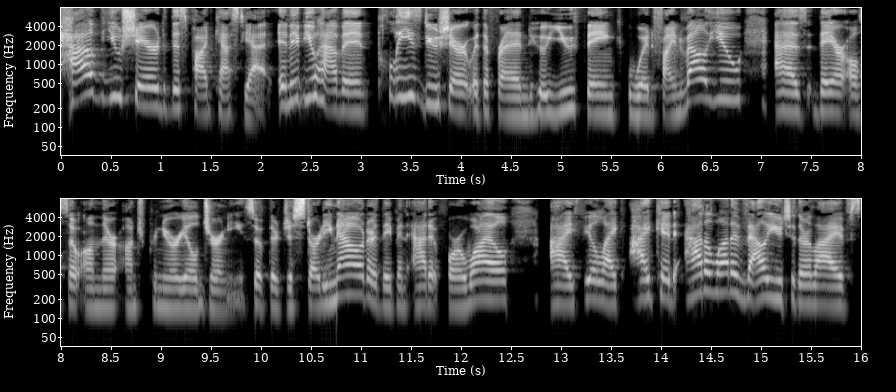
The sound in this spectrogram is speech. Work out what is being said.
have you shared this podcast yet? And if you haven't, please do share it with a friend who you think would find value as they are also on their entrepreneurial journey. So if they're just starting out or they've been at it for a while, I feel like I could add a lot of value to their lives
